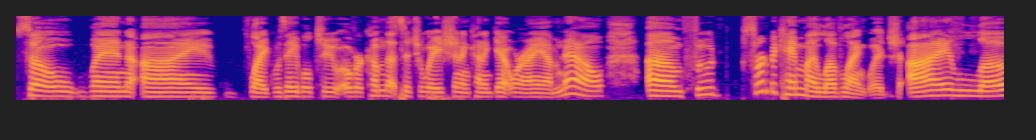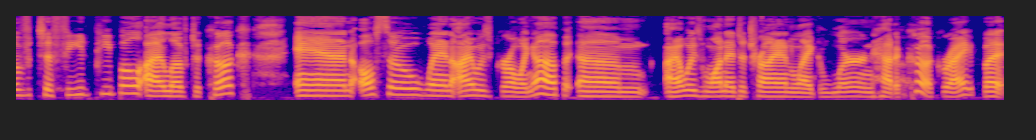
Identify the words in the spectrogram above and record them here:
So when I like was able to overcome that situation and kind of get where I am now, um, food sort of became my love language. I love to feed people. I love to cook and also when i was growing up um, i always wanted to try and like learn how to cook right but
